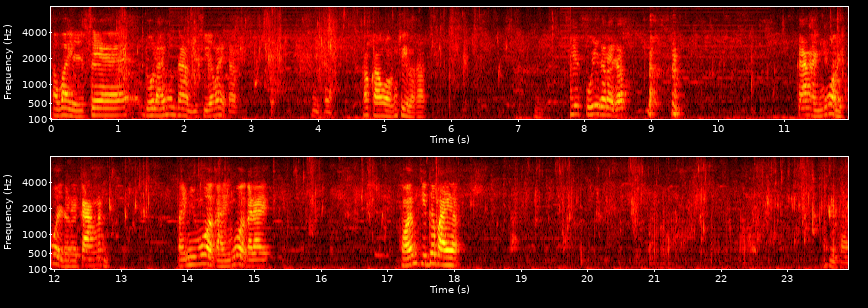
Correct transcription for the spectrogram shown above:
เอาไว้แช่โดไลมุนน้ำอยู่เสียไว้ครับนี่ครับเขาเกาออกทั้งสี่แล้วครับเฮ็ดปุ๋ยก็ได้ครับกลางให้ง่วให้ข้วยก็ได้กลางมัน ไปมีง่วก็ให้ง่วก็ได้หอยมันกินเท่าใบอะนี่ครับ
